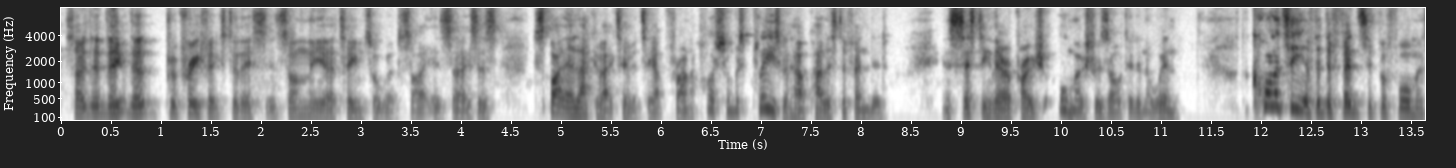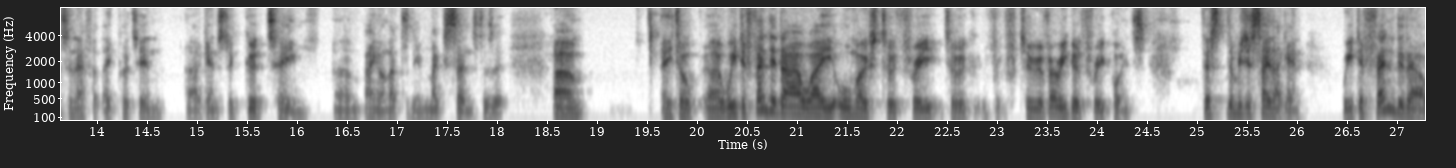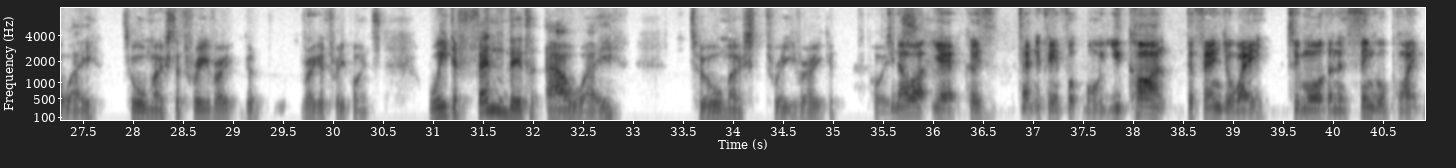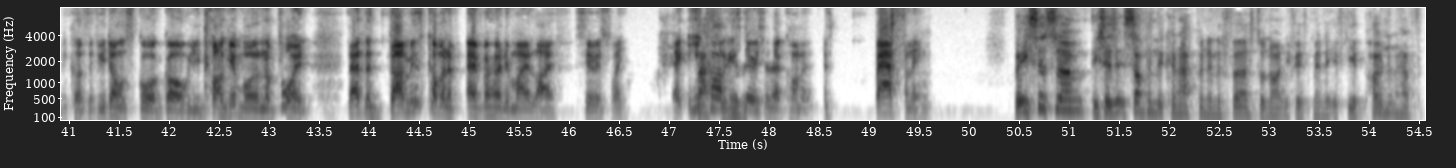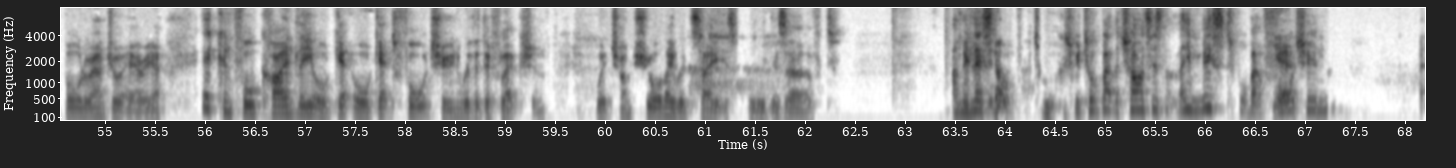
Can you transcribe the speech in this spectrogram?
so the the, the prefix to this, it's on the uh, Team Talk website. Is uh, it says, despite their lack of activity up front, Hodgson was pleased with how Palace defended, insisting their approach almost resulted in a win. The quality of the defensive performance and effort they put in uh, against a good team. Um, hang on, that doesn't even make sense, does it? Um, he told, uh, we defended our way almost to a three to a, to a very good three points. Just, let me just say that again. We defended our way to almost a three very good, very good three points. We defended our way to almost three very good points. Do you know what? Yeah, because technically in football, you can't defend your way to more than a single point because if you don't score a goal, you can't get more than a point. That's the dumbest comment I've ever heard in my life. Seriously. Like, he can't be serious with that comment. It's baffling. But he says, um, he says it's something that can happen in the first or 95th minute. If the opponent have the ball around your area, it can fall kindly or get or get fortune with a deflection, which I'm sure they would say is fully deserved. I mean, let's You know- not talk. Should we talk about the chances that they missed? What about Yeah. fortune?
